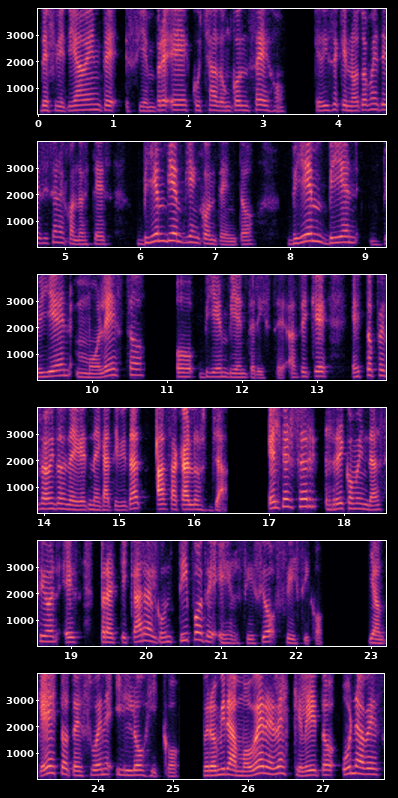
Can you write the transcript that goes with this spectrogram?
definitivamente siempre he escuchado un consejo que dice que no tomes decisiones cuando estés bien, bien, bien contento, bien, bien, bien molesto o bien, bien triste. Así que estos pensamientos de negatividad, a sacarlos ya. El tercer recomendación es practicar algún tipo de ejercicio físico. Y aunque esto te suene ilógico, pero mira, mover el esqueleto, una vez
